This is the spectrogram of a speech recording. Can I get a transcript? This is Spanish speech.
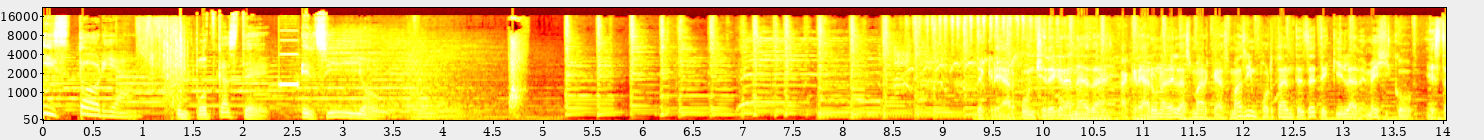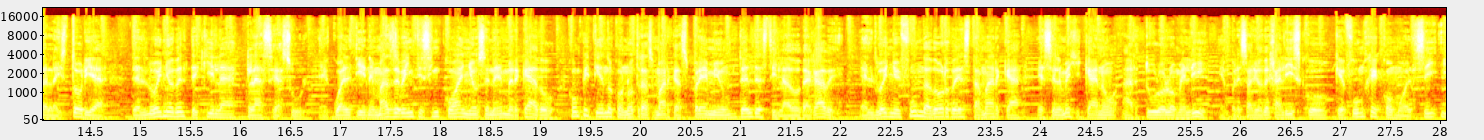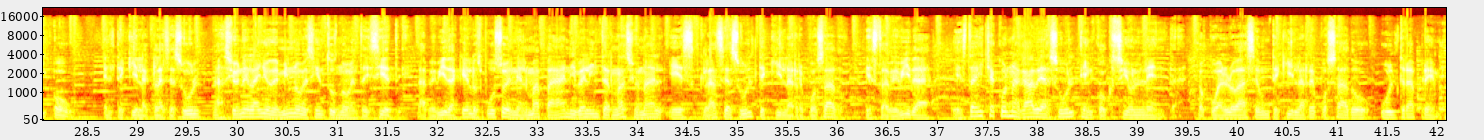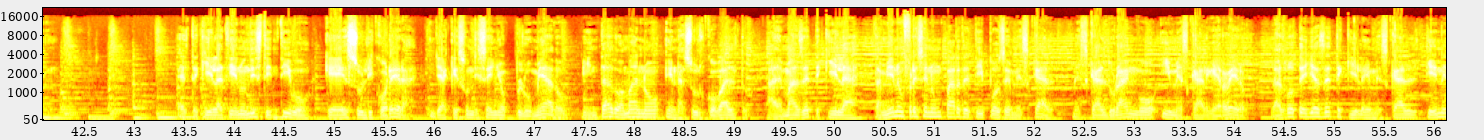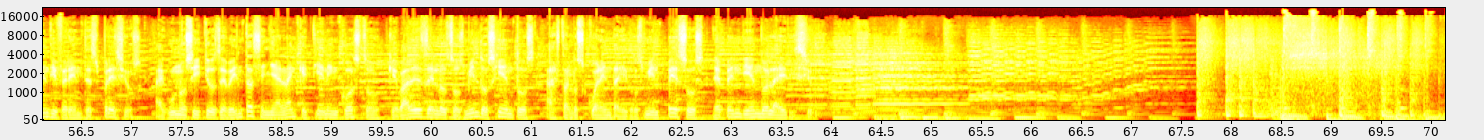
Historia. Un podcast de El CEO. De crear ponche de granada a crear una de las marcas más importantes de tequila de México, está la historia del dueño del tequila Clase Azul, el cual tiene más de 25 años en el mercado compitiendo con otras marcas premium del destilado de agave. El dueño y fundador de esta marca es el mexicano Arturo Lomelí, empresario de Jalisco que funge como el CEO. El tequila clase azul nació en el año de 1997. La bebida que los puso en el mapa a nivel internacional es clase azul tequila reposado. Esta bebida está hecha con agave azul en cocción lenta, lo cual lo hace un tequila reposado ultra premium. El tequila tiene un distintivo que es su licorera, ya que es un diseño plumeado, pintado a mano en azul cobalto. Además de tequila, también ofrecen un par de tipos de mezcal, mezcal durango y mezcal guerrero. Las botellas de tequila y mezcal tienen diferentes precios. Algunos sitios de venta señalan que tienen costo que va desde los 2.200 hasta los 42.000 pesos, dependiendo la edición.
